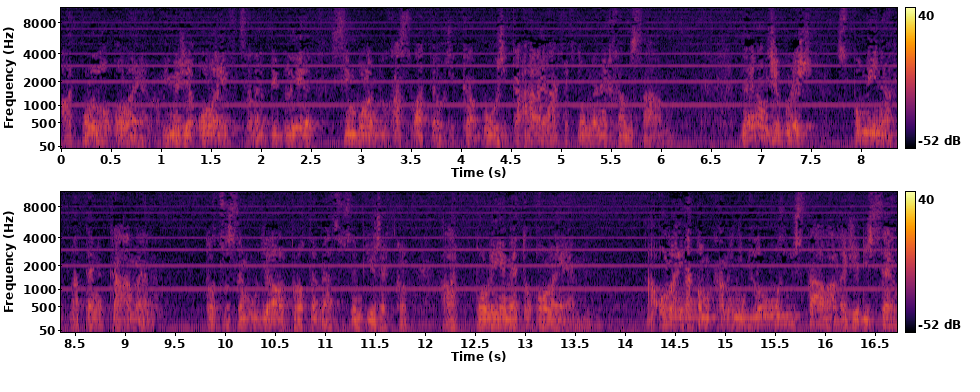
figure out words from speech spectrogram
ale polil ho olejem. A víme, že olej v celé Biblii je symbolem Ducha Svatého. Říká, Bůh říká, hele, já tě v tom nenechám sám. Nejenom, že budeš vzpomínat na ten kámen, to, co jsem udělal pro tebe, co jsem ti řekl, ale polijeme to olejem. A olej na tom kameni dlouho zůstával, takže když se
